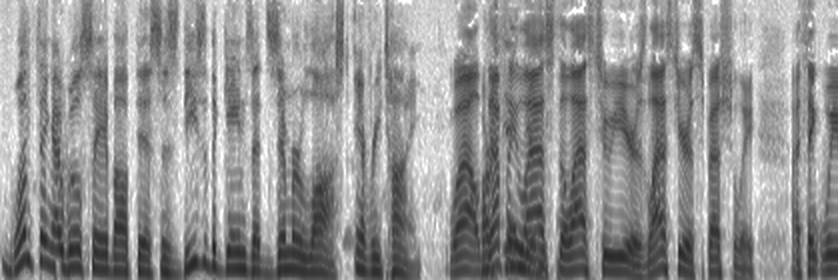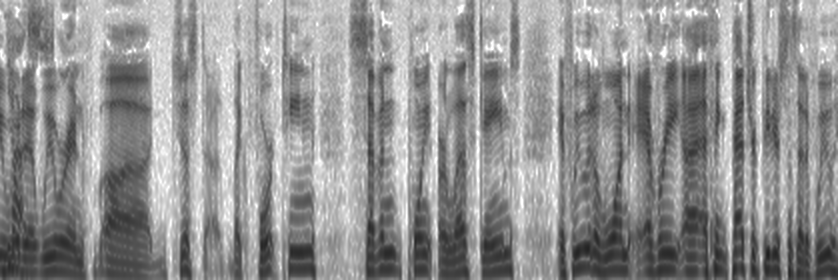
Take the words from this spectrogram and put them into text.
One thing I will say about this is these are the games that Zimmer lost every time. Well, definitely ended. last the last two years. Last year especially, I think we were Yes. we were in uh, just uh, like 14 seven point or less games. If we would have won every, uh, I think Patrick Peterson said if we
